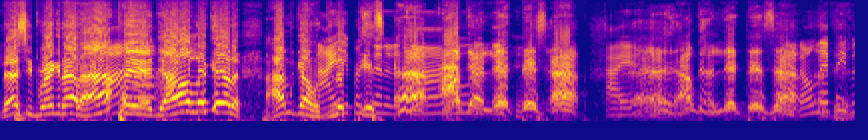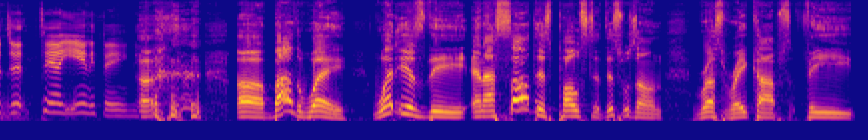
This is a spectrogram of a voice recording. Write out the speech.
now she breaking out an iPad, y'all. Look at her. I'm gonna look this up. I'm gonna look this up. I am. I'm gonna look this Yeah, up. don't let people just tell you anything. Uh, uh, by the way, what is the? And I saw this posted. This was on Russ Racop's feed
